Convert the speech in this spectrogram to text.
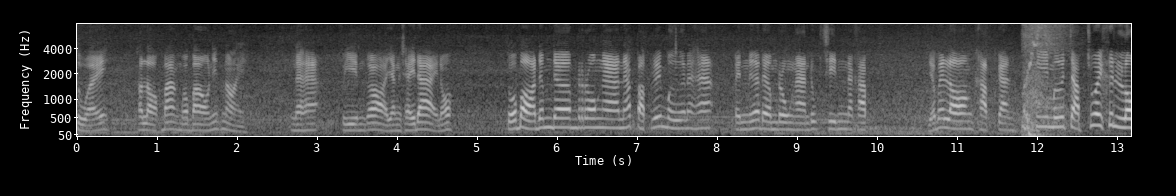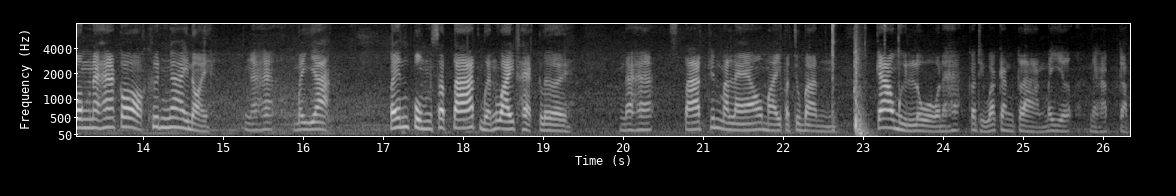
สวยถลอกบ้างเบาๆนิดหน่อยนะฮะฟิล์มก็ยังใช้ได้เนาะตัวบอร์ดเดิมๆโรงงานนะปรับด้วยมือนะฮะเป็นเนื้อเดิมโรงงานทุกชิ้นนะครับ เดี๋ยวไปลองขับกันมีมือจับช่วยขึ้นลงนะฮะก็ขึ้นง่ายหน่อยนะฮะไม่ยาก เป็นปุ่มสตาร์ทเหมือน y t r a c เลยนะฮะสตาร์ทขึ้นมาแล้วไม่ปัจจุบัน 90,000 โลนะฮะ ก็ถือว่ากลางๆ ไม่เยอะนะครับ กับ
